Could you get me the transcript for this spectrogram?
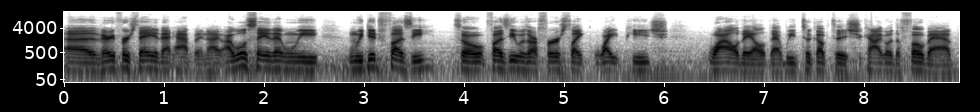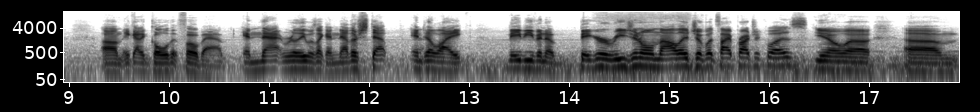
uh, the very first day that happened. I, I will say that when we when we did Fuzzy, so Fuzzy was our first like white peach wild ale that we took up to Chicago, the FoBAB. Um, it got a gold at FoBAB, and that really was like another step into like maybe even a bigger regional knowledge of what Side Project was, you know, uh, um,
